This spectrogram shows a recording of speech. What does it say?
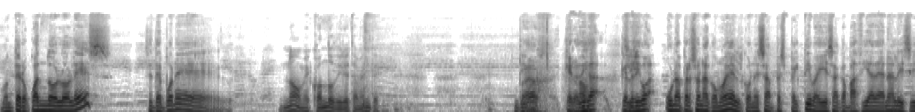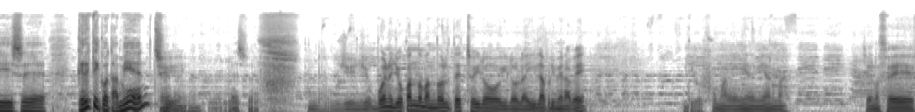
Montero. Cuando lo lees, se te pone No, me escondo directamente. Digo, que lo no, diga que lo una persona como él con esa perspectiva y esa capacidad de análisis eh, crítico también Sí. eh, es- Yo- yo- bueno, yo cuando mandó el texto y lo, y lo leí la primera vez, digo, fu, madre mía de mi alma. Yo no sé.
